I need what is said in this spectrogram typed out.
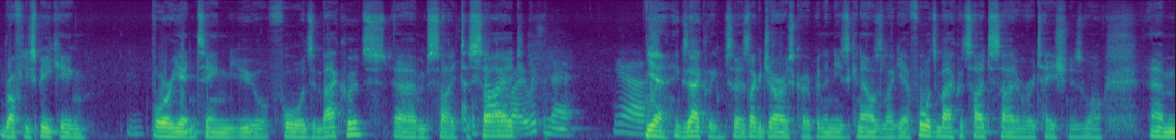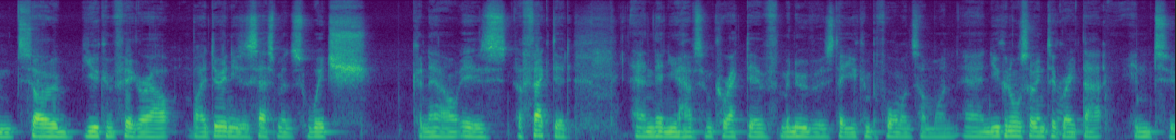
roughly speaking, orienting you forwards and backwards, um, side to side. Gyro, isn't it? Yeah. Yeah, exactly. So it's like a gyroscope, and then these canals are like yeah, forwards and backwards, side to side, and rotation as well. Um, so you can figure out by doing these assessments which canal is affected, and then you have some corrective maneuvers that you can perform on someone, and you can also integrate that into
